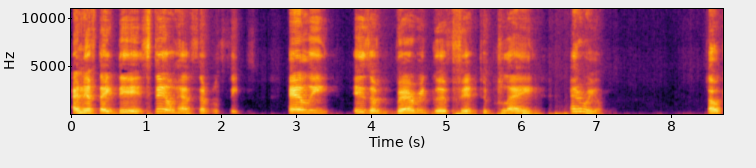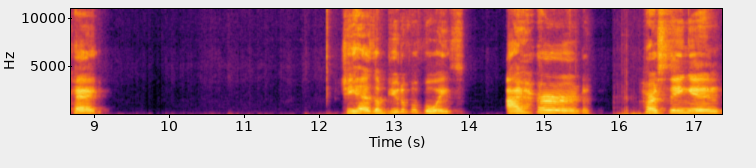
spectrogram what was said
And if they did, still have several seats. Haley is a very good fit to play Ariel. Okay? She has a beautiful voice. I heard her singing,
